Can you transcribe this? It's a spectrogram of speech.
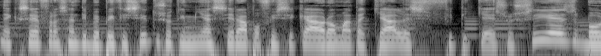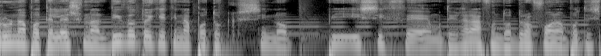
εξέφρασαν την πεποίθησή τους ότι μια σειρά από φυσικά αρώματα και άλλες φυτικές ουσίες μπορούν να αποτελέσουν αντίδοτο για την αποτοξινοποίηση, θεέ μου τη γράφουν των τροφών από τις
